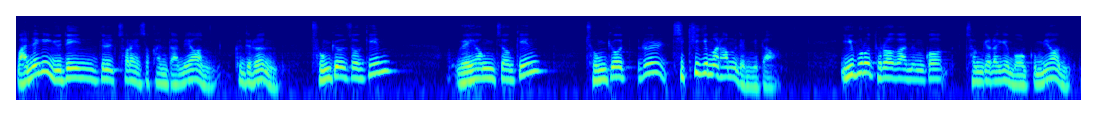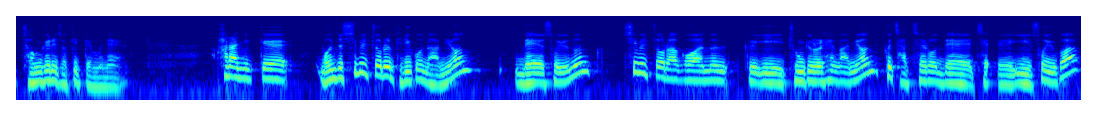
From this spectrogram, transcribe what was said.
만약에 유대인들처럼 해석한다면 그들은 종교적인 외형적인 종교를 지키기만 하면 됩니다. 입으로 들어가는 것 정결하게 먹으면 정결해졌기 때문에 하나님께 먼저 11조를 드리고 나면 내 소유는 11조라고 하는 그 이 종교를 행하면 그 자체로 내 이 소유가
